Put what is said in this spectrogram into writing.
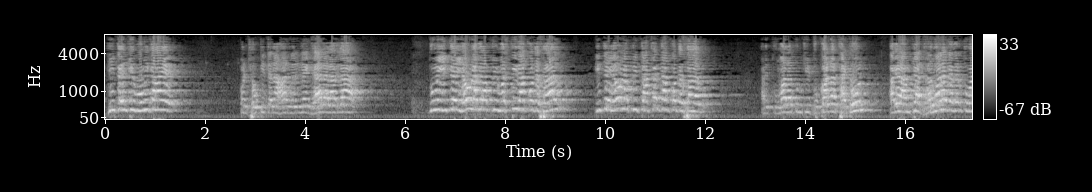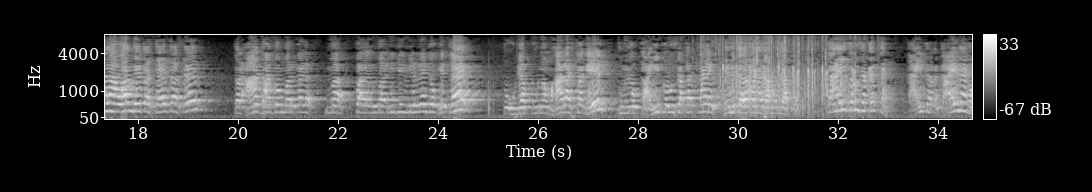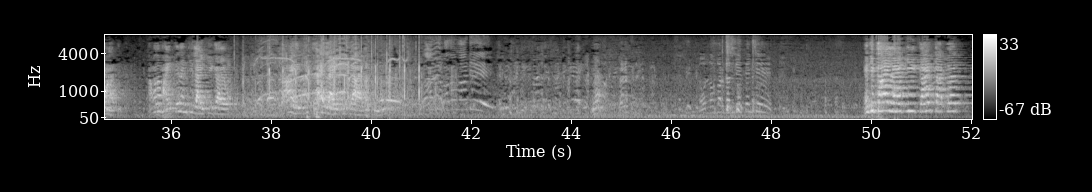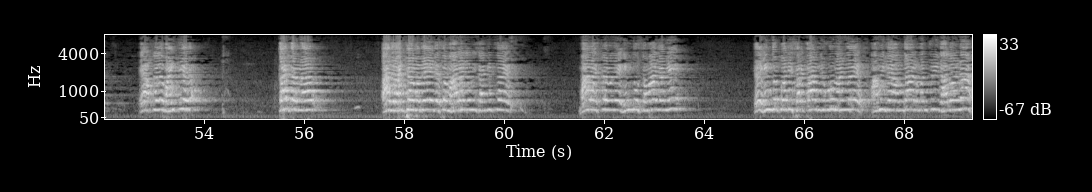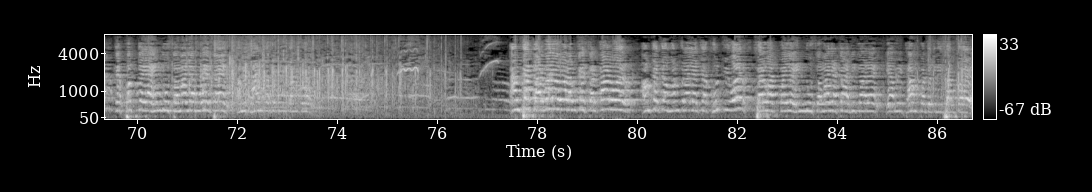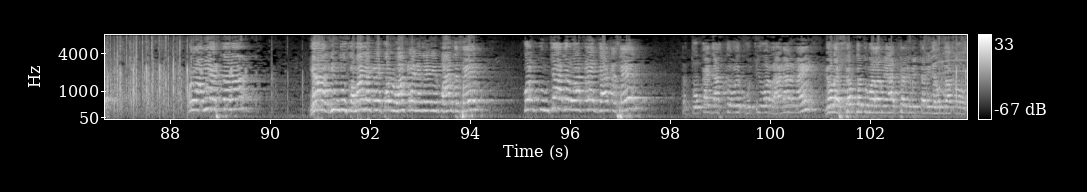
ही त्यांची भूमिका आहे. पण शेवटी त्यांना हा निर्णय घ्यायला लागला. तुम्ही इथे येऊन अगर आपली मस्ती दाखवत असाल इथे येऊन आपली ताकद दाखवत असाल आणि तुम्हाला तुमची दुकानं थाटून अगर आमच्या धर्माला अगर तुम्हाला आव्हान देत द्यायचं असेल तर आज हा जो मरकड निर्णय जो घेतलाय तो उद्या पूर्ण महाराष्ट्र घेईल तुम्ही लोक काही करू शकत नाही हे मी खरंपणा सांगून जातो. काही करू शकत नाही. काही करणं काही नाही होणार आम्हाला माहिती आहे त्यांची लायकी काय. काय ह्याची काय लायकी काय. दोन नंबर धंदे त्यांचे. यांची काय लायकी काय ताकद हे आपल्याला माहिती आहे ना. काय करणार? आज राज्यामध्ये जसं महाराजांनी सांगितलंय महाराष्ट्रामध्ये हिंदू समाजाने हे हिंदुत्वादी सरकार निवडून आणलंय. आम्ही जे आमदार मंत्री झालोय ना ते फक्त या हिंदू समाजामुळेच आहे. आम्ही छान पद्धतीने सांगतो आमच्या कारभारावर आमच्या सरकारवर आमच्या त्या मंत्रालयाच्या खुर्चीवर सर्वात पहिलं हिंदू समाजाचा अधिकार आहे हे आम्ही ठाम पद्धतीने सांगतोय. म्हणून आम्ही असताना या हिंदू समाजाकडे कोण वाकड्या नजरेने पाहत असेल कोण तुमच्या अगर वाकड्यात जात असेल तर तो काय जास्त वेळ खुर्चीवर राहणार नाही एवढा शब्द तुम्हाला मी आजच्या निमित्ताने घेऊन जातो.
